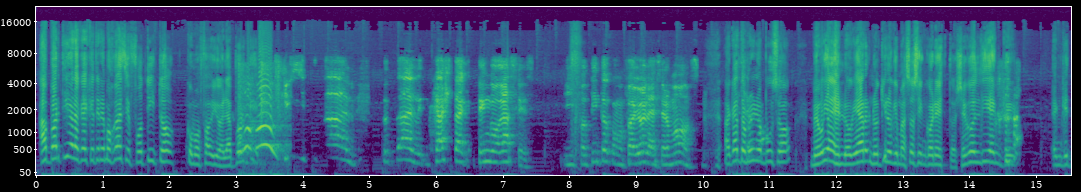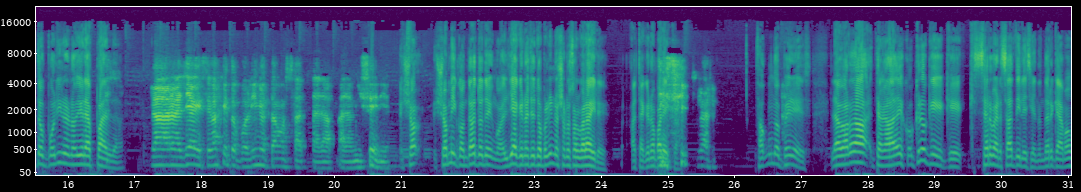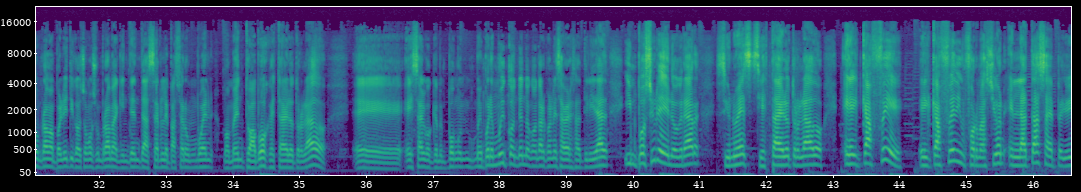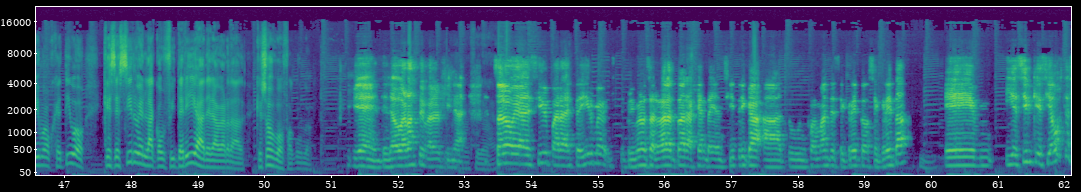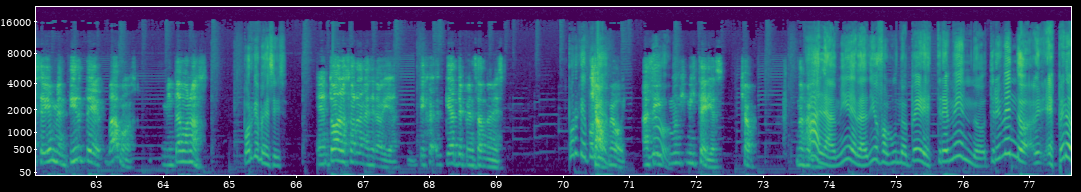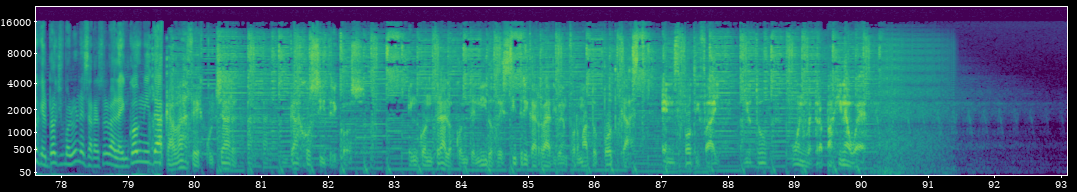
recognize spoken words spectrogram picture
a partir de la vez que tenemos gases, fotito como Fabiola. Porque... total, total. Hashtag tengo gases. Y fotito como Fabiola, es hermoso. Acá Topolino puso, me voy a desloguear, no quiero que me asocien con esto. Llegó el día en que, en que Topolino nos dio la espalda. Claro, el día que se baje Topolino estamos hasta la, a la miseria. Yo, yo mi contrato tengo, el día que no esté Topolino yo no salgo al aire, hasta que no aparezca. Sí, claro. Facundo Pérez, la verdad te agradezco. Creo que, ser versátiles y entender que además de un programa político somos un programa que intenta hacerle pasar un buen momento a vos que está del otro lado. Eh, es algo que me, me pone muy contento contar con esa versatilidad. Imposible de lograr si no es, si está del otro lado. El café, el café de información en la taza de periodismo objetivo que se sirve en la confitería de la verdad, que sos vos, Facundo. Bien, te lo guardaste para el final. Solo voy a decir para despedirme, primero saludar a toda la gente ahí en Cítrica, a tu informante secreto secreta, mm. eh, y decir que si a vos te hace bien mentirte, vamos, mintámonos. ¿Por qué me decís? En todos los órdenes de la vida. quédate pensando en eso. ¿Por qué? Chao, me voy. Así, misterios. Chao. A la mierda, tío Facundo Pérez, tremendo, tremendo. Espero que el próximo lunes se resuelva la incógnita. Acabas de escuchar Gajos Cítricos. Encontrá los contenidos de Cítrica Radio en formato podcast en Spotify, YouTube o en nuestra página web.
